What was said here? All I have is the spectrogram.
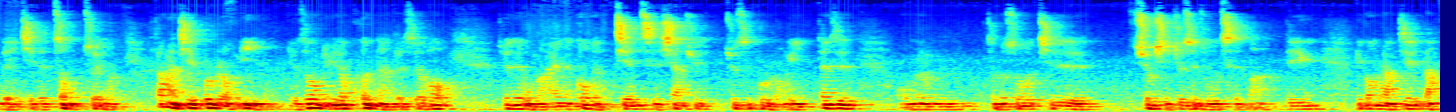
累积的重罪嘛。当然，其实不容易。有时候我们遇到困难的时候，就是我们还能够很坚持下去，就是不容易。但是我们怎么说？其实修行就是如此嘛。你你讲人这人的话，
